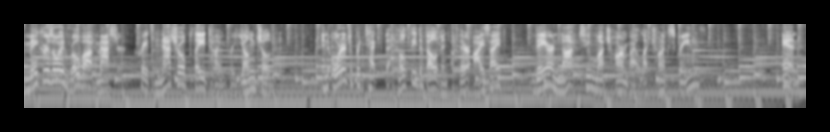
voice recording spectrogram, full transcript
Makerzoid Robot Master creates natural playtime for young children. In order to protect the healthy development of their eyesight, they are not too much harmed by electronic screens, and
